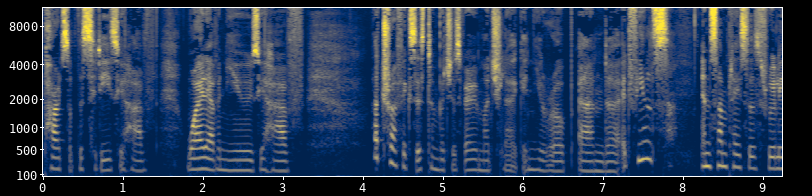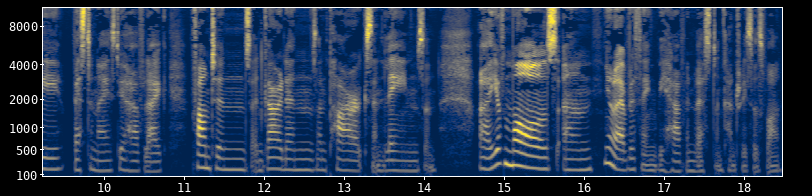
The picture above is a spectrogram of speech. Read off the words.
parts of the cities. You have wide avenues, you have a traffic system which is very much like in Europe, and uh, it feels in some places really westernized. You have like fountains and gardens and parks and lanes, and uh, you have malls and you know everything we have in Western countries as well.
